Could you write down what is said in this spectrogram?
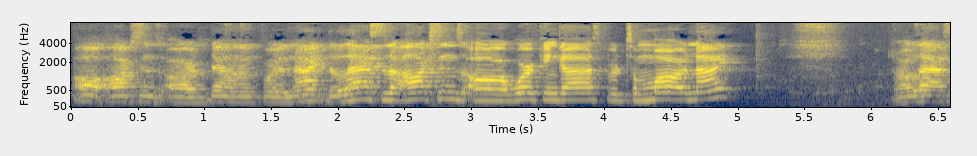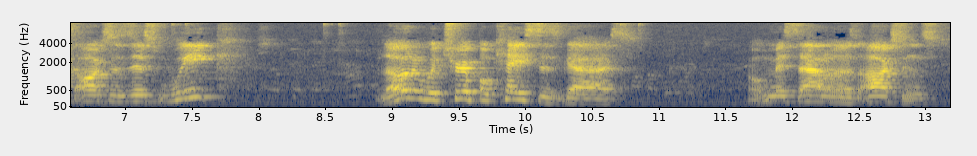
All auctions are done for the night. The last of the auctions are working, guys, for tomorrow night. Our last auctions this week. Loaded with triple cases, guys. Don't miss out on those auctions.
